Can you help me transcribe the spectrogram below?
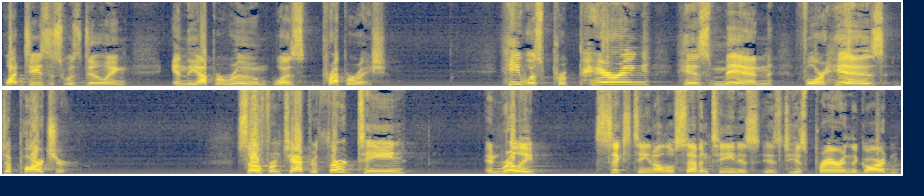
what Jesus was doing in the upper room was preparation. He was preparing his men for his departure. So, from chapter 13, and really 16, although 17 is, is his prayer in the garden,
